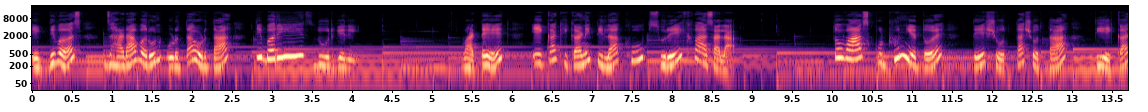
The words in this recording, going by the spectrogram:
एक दिवस झाडावरून उडता उडता ती बरीच दूर गेली. वाटेत एका ठिकाणी तिला खूप सुरेख वास आला. तो वास कुठून येतोय ते शोधता शोधता ती एका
